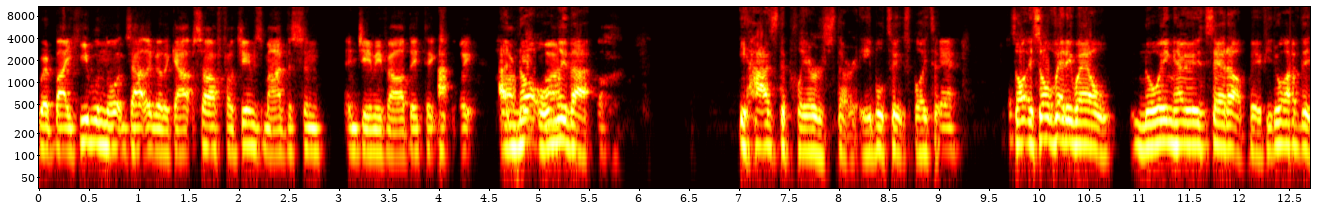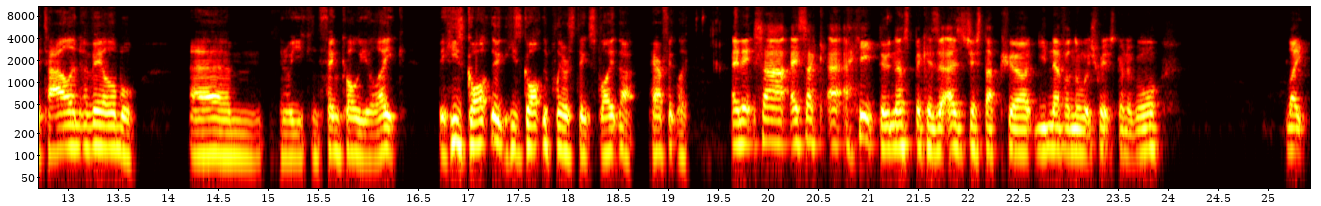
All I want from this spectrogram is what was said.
whereby he will know exactly where the gaps are for James Maddison and Jamie Vardy to exploit. And not only that, he has the players that are able to exploit it. Yeah. So it's all very well knowing how it's set up, but if you don't have the talent available, um, you know, you can think all you like. But he's got the he's got the players to exploit that perfectly. And it's a, it's a, I hate doing this because it is just a pure, you never know which way it's going to go. Like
